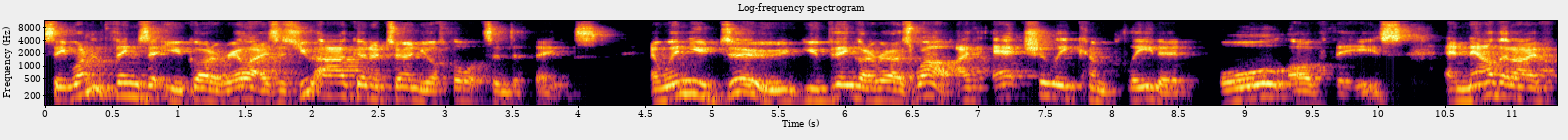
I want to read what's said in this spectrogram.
See, one of the things that you've got to realize is you are going to turn your thoughts into things. And when you do, you've then got to realize, wow, I've actually completed all of these. And now that I've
